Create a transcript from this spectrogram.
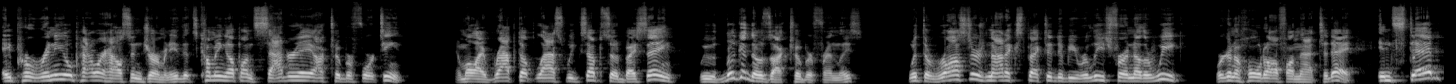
a perennial powerhouse in Germany that's coming up on Saturday, October 14th. And while I wrapped up last week's episode by saying we would look at those October friendlies, with the rosters not expected to be released for another week, we're going to hold off on that today. Instead,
